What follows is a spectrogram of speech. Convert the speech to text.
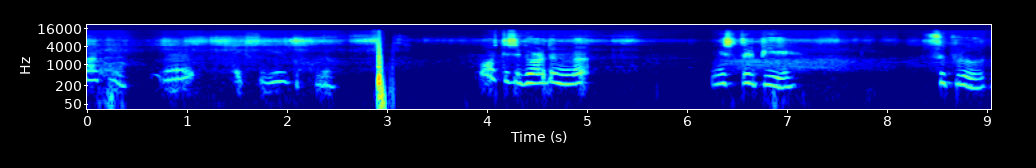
Farklı. Ve eksi bir tıklıyor. Mortis'i gördün mü? Mr. P. Sprout.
